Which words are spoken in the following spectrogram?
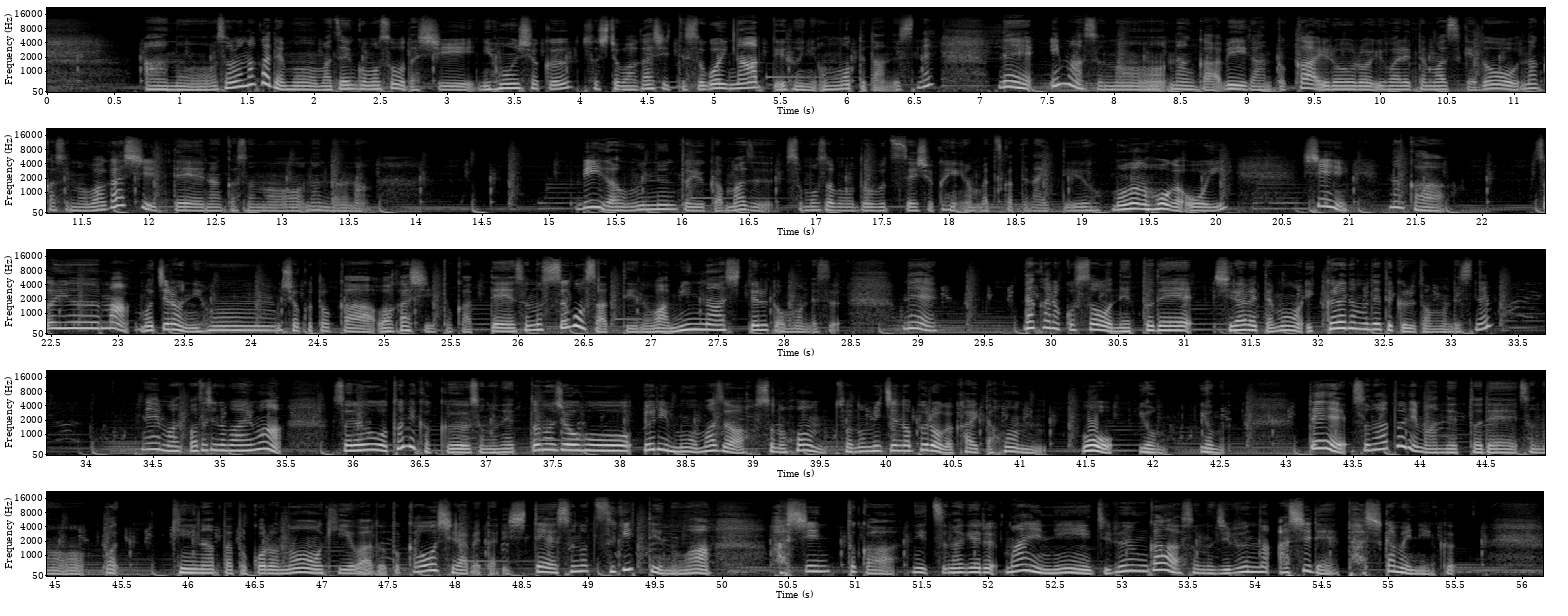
あの、その中でも、まあ、前後もそうだし、日本食、そして和菓子ってすごいなっていうふうに思ってたんですね。で、今その、なんか、ビーガンとかいろいろ言われてますけど、なんかその和菓子って、なんかその、なんだろうな、ビーガン云々というか、まずそもそも動物性食品あんまり使ってないっていうものの方が多いし、なんか、そういう、まあ、もちろん日本食とか和菓子とかって、その凄さっていうのはみんな知ってると思うんです。で、だからこそネットで調べてもいくらでも出てくると思うんですね。で、まあ、私の場合は、それをとにかくそのネットの情報よりも、まずはその本、その道のプロが書いた本を読む。読むで、その後にまあネットでその気になったところのキーワードとかを調べたりして、その次っていうのは発信とかにつなげる前に自分がその自分の足で確かめに行く。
